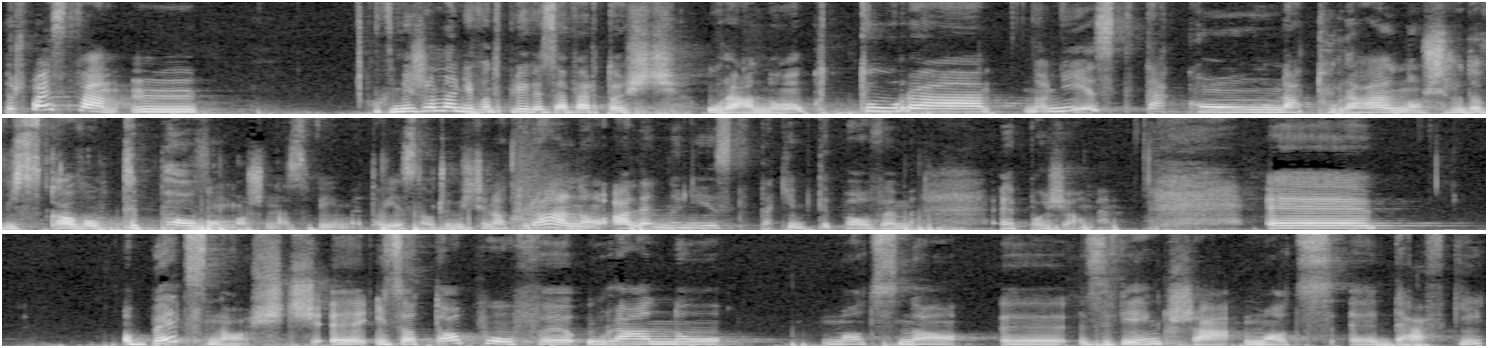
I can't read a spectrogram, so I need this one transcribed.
Proszę Państwa, Zmierzono niewątpliwie zawartość uranu, która no, nie jest taką naturalną, środowiskową, typową, może nazwijmy. To jest oczywiście naturalną, ale no, nie jest takim typowym e, poziomem. E, obecność e, izotopów uranu mocno y, zwiększa moc y, dawki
